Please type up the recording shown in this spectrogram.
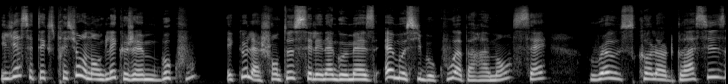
Il y a cette expression en anglais que j'aime beaucoup et que la chanteuse Selena Gomez aime aussi beaucoup apparemment, c'est Rose-colored glasses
